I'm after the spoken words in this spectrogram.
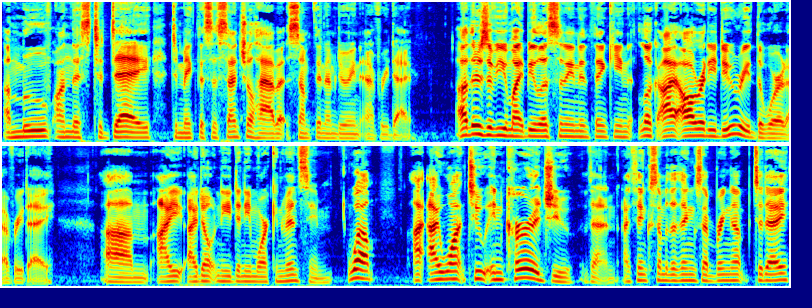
a move on this today to make this essential habit something i'm doing every day. Others of you might be listening and thinking look i already do read the word every day. Um, I, I don't need any more convincing. Well I, I want to encourage you then. I think some of the things I bring up today,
